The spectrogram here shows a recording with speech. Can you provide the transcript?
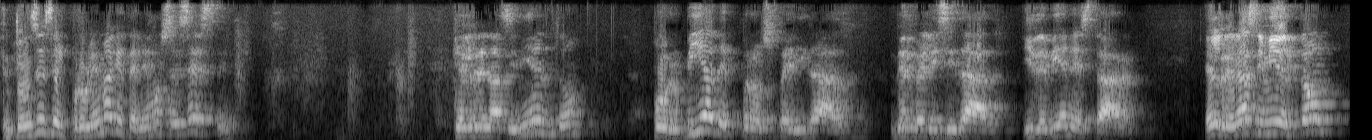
Entonces el problema que tenemos es este que el renacimiento, por vía de prosperidad, de felicidad y de bienestar, el renacimiento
